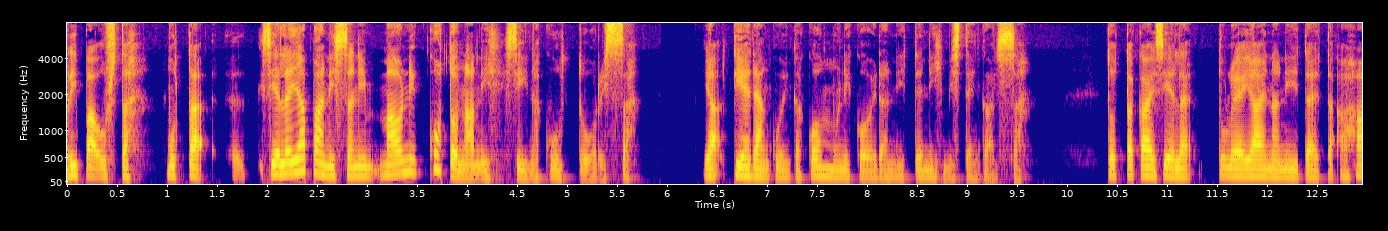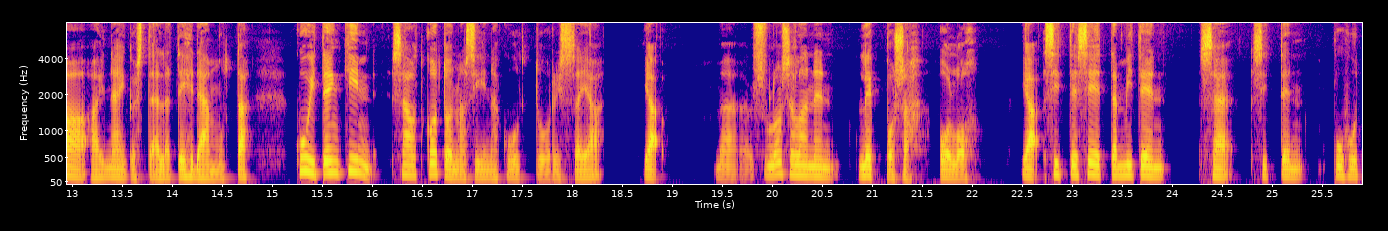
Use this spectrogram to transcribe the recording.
ripausta, mutta siellä Japanissa niin mä oon niin kotonani siinä kulttuurissa ja tiedän kuinka kommunikoida niiden ihmisten kanssa. Totta kai siellä tulee aina niitä, että ahaa, ai näinkö täällä tehdään, mutta kuitenkin sä oot kotona siinä kulttuurissa ja, ja sulla on sellainen lepposa olo. Ja sitten se, että miten sä sitten puhut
